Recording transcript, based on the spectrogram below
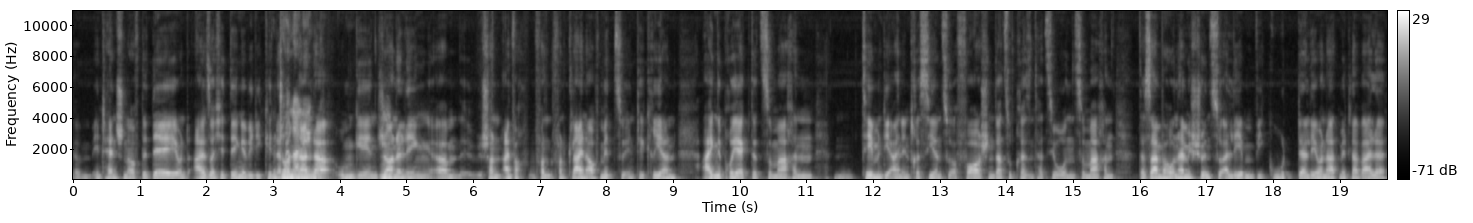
ähm, Intention of the Day und all solche Dinge, wie die Kinder miteinander umgehen, mhm. Journaling, mhm. ähm, schon einfach von, von klein auf mit zu integrieren, eigene Projekte zu machen, Themen, die einen interessieren, zu erforschen, dazu Präsentationen zu machen. Das ist einfach unheimlich schön zu erleben, wie gut der Leonard mittlerweile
